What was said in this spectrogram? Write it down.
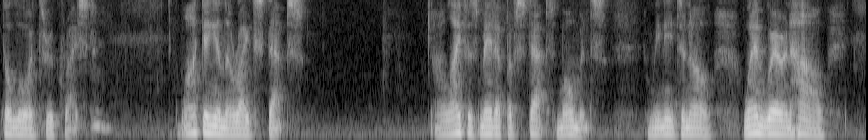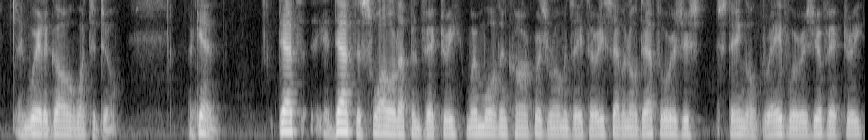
The Lord through Christ walking in the right steps. Our life is made up of steps, moments. We need to know when, where, and how, and where to go and what to do. Again, death death is swallowed up in victory. We're more than conquerors. Romans 8:37. Oh death, where is your sting? Oh grave, where is your victory?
